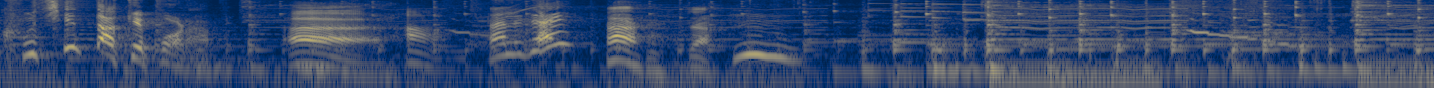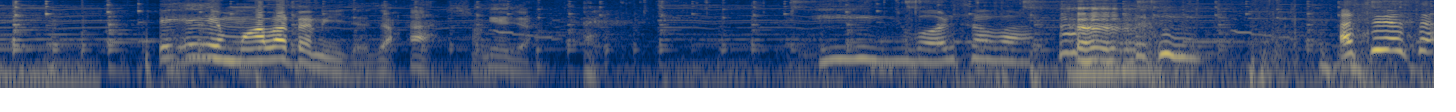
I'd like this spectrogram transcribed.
খুশি তাকে পড়াবে হ্যাঁ। আ, তাহলে যাই। হ্যাঁ যা। এই এই এই মালাটা নিয়ে যা যা। হ্যাঁ নিয়ে যা। বর্ষাবা আচ্ছা আচ্ছা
